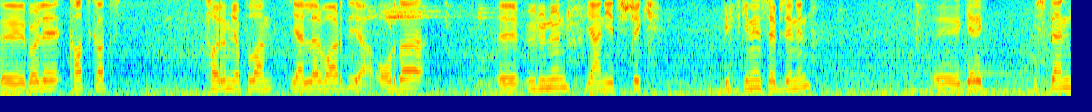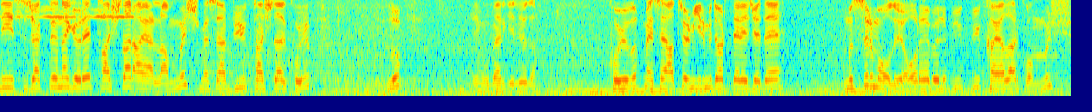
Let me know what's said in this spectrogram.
Ee, böyle kat kat tarım yapılan yerler vardı ya. Orada e, ürünün yani yetişecek bitkinin, sebzenin e, gerek istendiği sıcaklığına göre taşlar ayarlanmış. Mesela büyük taşlar koyup lup benim Uber geliyor da koyulup mesela atıyorum 24 derecede mısır mı oluyor? Oraya böyle büyük büyük kayalar konmuş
